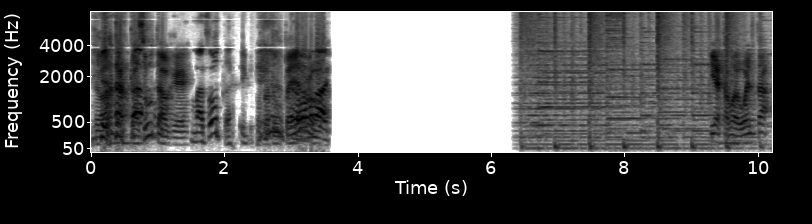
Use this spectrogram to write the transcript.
¿Te, te, asusta o qué? Me asusta. un perro. días, estamos de vuelta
